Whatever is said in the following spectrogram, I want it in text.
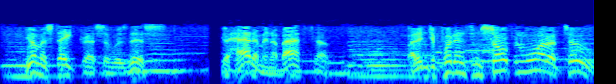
Your mistake, Dresser, was this. You had him in a bathtub. Why didn't you put in some soap and water, too?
